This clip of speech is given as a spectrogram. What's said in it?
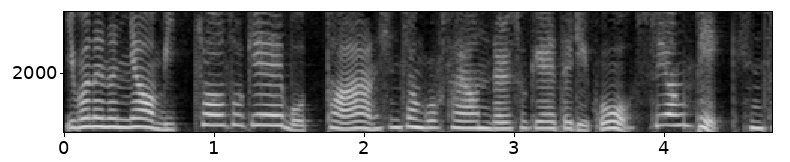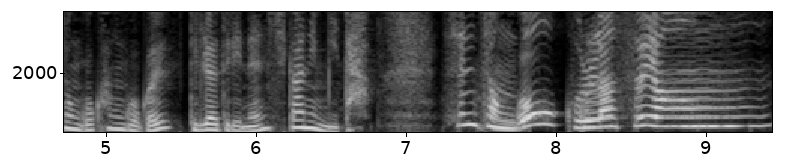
이번에는요, 미처 소개 못한 신청곡 사연들 소개해드리고, 수영픽 신청곡 한 곡을 들려드리는 시간입니다. 신청곡 골라 수영.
